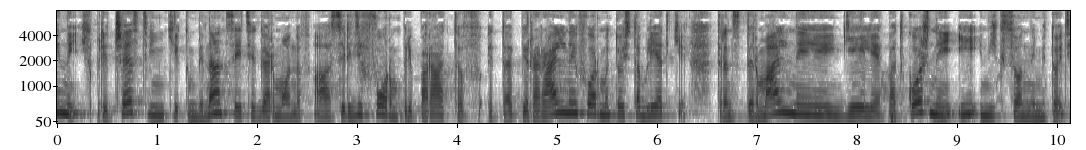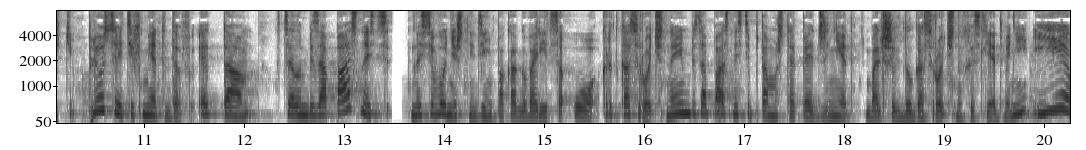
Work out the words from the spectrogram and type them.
прогестины, их предшественники, комбинации этих гормонов. А среди форм препаратов это пероральные формы, то есть таблетки, трансдермальные гели, подкожные и инъекционные методики. Плюсы этих методов – это в целом безопасность, на сегодняшний день пока говорится о краткосрочной безопасности, потому что, опять же, нет больших долгосрочных исследований. И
